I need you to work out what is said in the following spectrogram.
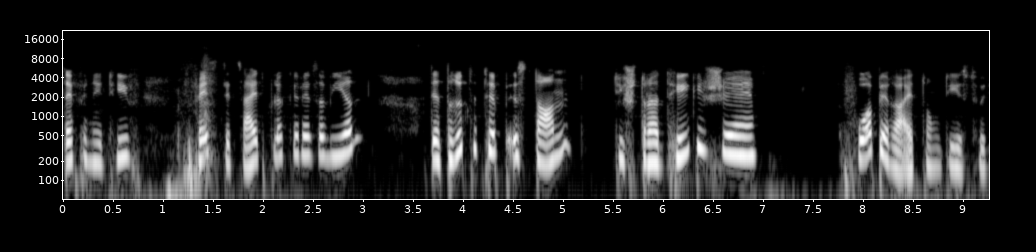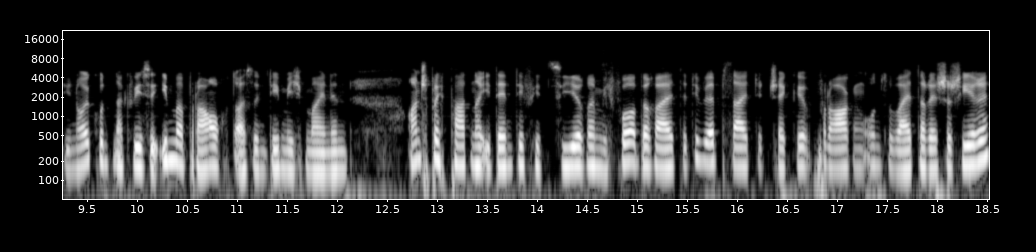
definitiv feste Zeitblöcke reservieren. Der dritte Tipp ist dann die strategische Vorbereitung, die es für die Neukundenakquise immer braucht, also indem ich meinen Ansprechpartner identifiziere, mich vorbereite, die Webseite checke, Fragen und so weiter recherchiere,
